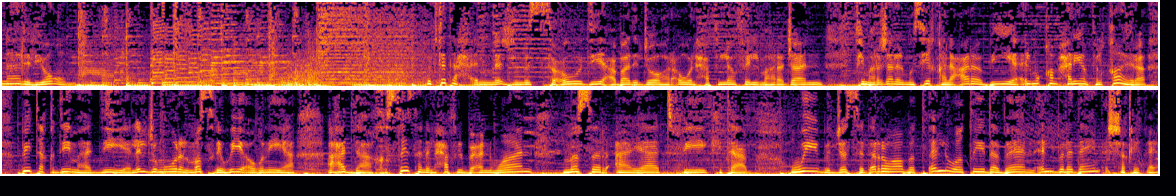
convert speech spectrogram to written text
اخبارنا لليوم. افتتح النجم السعودي عباد الجوهر أول حفل له في المهرجان في مهرجان الموسيقى العربيه المقام حاليا في القاهرة بتقديم هدية للجمهور المصري وهي أغنية أعدها خصيصا الحفل بعنوان مصر آيات في كتاب. وبتجسد الروابط الوطيدة بين البلدين الشقيقين.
